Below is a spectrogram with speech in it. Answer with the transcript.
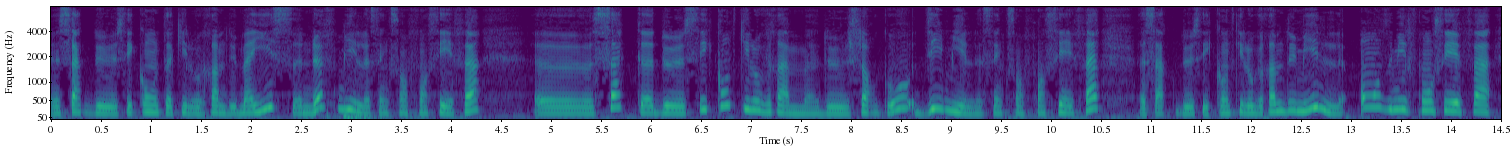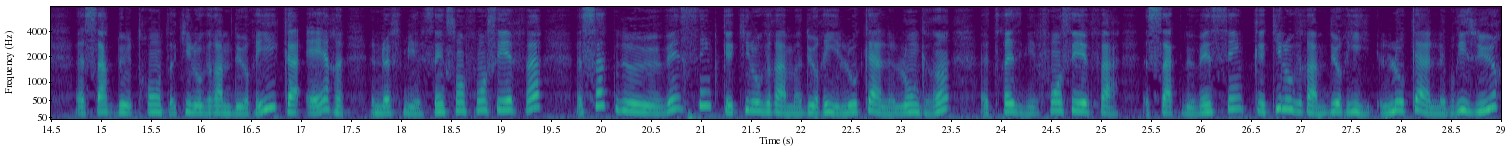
Un sac de 50 kg de maïs, 9500 francs CFA. Euh, sac de 50 kg de sorgho, 10 500 francs CFA, sac de 50 kg de mil, 11 000 francs CFA, sac de 30 kg de riz, KR, 9 500 francs CFA, sac de 25 kg de riz local long grain, 13 000 francs CFA, sac de 25 kg de riz local brisure,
